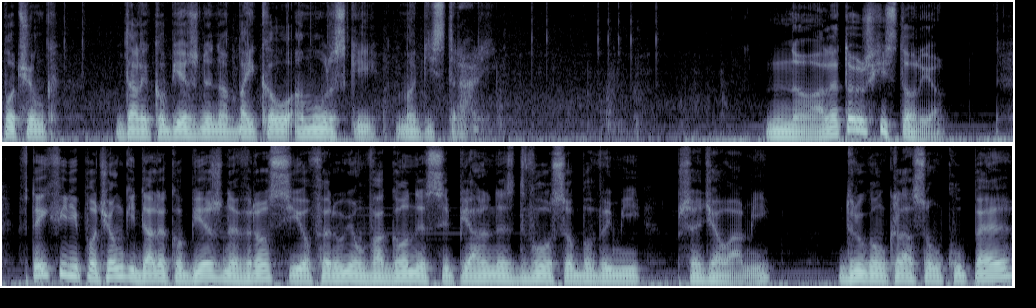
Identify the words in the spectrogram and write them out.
pociąg dalekobieżny na Bajkoło-Amurskiej magistrali. No, ale to już historia. W tej chwili pociągi dalekobieżne w Rosji oferują wagony sypialne z dwuosobowymi przedziałami, drugą klasą coupé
